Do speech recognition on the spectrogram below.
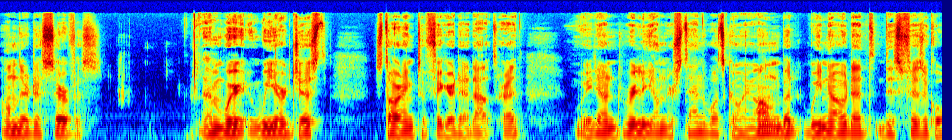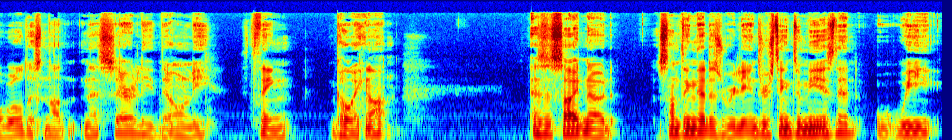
under the surface. And we we are just starting to figure that out, right? We don't really understand what's going on, but we know that this physical world is not necessarily the only thing going on. As a side note, something that is really interesting to me is that we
